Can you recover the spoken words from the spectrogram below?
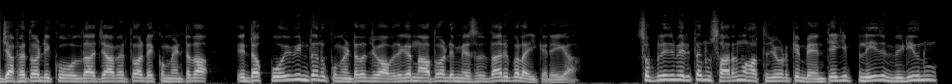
ਜਾਂ ਫਿਰ ਤੁਹਾਡੀ ਕਾਲ ਦਾ ਜਾਂ ਫਿਰ ਤੁਹਾਡੇ ਕਮੈਂਟ ਦਾ ਇਦਾਂ ਕੋਈ ਵੀ ਨਹੀਂ ਤੁਹਾਨੂੰ ਕਮੈਂਟ ਦਾ ਜਵਾਬ ਦੇਗਾ, ਨਾ ਤੁਹਾਡੇ ਮੈਸੇਜ ਦਾ ਰਿਪਲਾਈ ਕਰੇਗਾ। ਸੋ ਪਲੀਜ਼ ਮੇਰੀ ਤੁਹਾਨੂੰ ਸਾਰਿਆਂ ਨੂੰ ਹੱਥ ਜੋੜ ਕੇ ਬੇਨਤੀ ਹੈ ਕਿ ਪਲੀਜ਼ ਵੀਡੀਓ ਨੂੰ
